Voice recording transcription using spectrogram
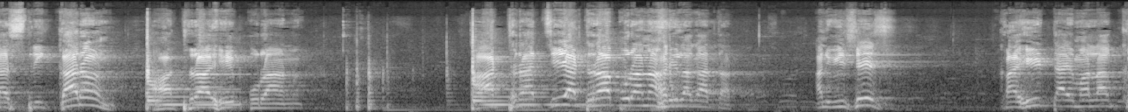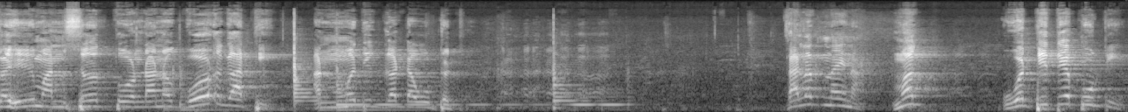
शास्त्री कारण अठरा हे पुराण. अठराची अठरा पुराण हरीला गातात. आणि विशेष काही टायमाला काही माणसं तोंडानं गोड गाती आणि मधी गड्डा उठत. चालत नाही ना. मग वटी ते पोटी.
